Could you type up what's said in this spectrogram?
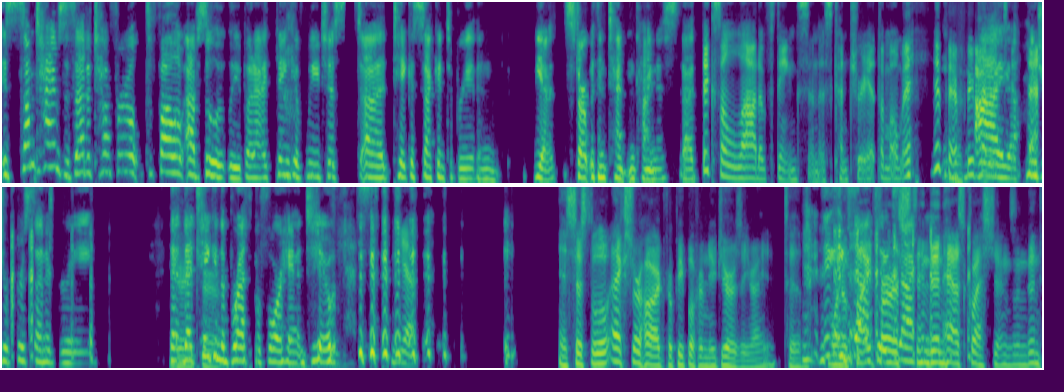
is sometimes is that a tough rule to follow? Absolutely. But I think if we just uh, take a second to breathe and yeah, start with intent and kindness, that Fix a lot of things in this country at the moment. If everybody I hundred percent agree. That Very that taking the breath beforehand too. Yes. Yeah. It's just a little extra hard for people from New Jersey, right? To want to fight first exactly. and then ask questions and then.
